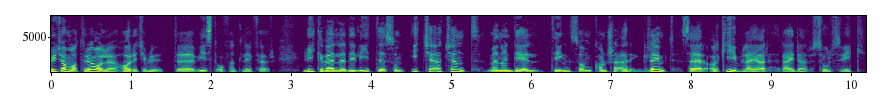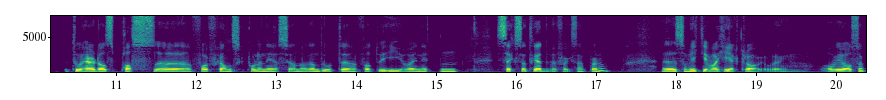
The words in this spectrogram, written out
Mye av materialet har ikke blitt eh, vist offentlig før. Likevel er det lite som ikke er kjent, men en del ting som kanskje er glemt, sier arkivleder Reidar Solsvik. Tor Herdals pass eh, for fransk Polynesia når han dro til Fatuhiva i 1936 f.eks., eh, som vi ikke var helt klare over. Og vi har også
